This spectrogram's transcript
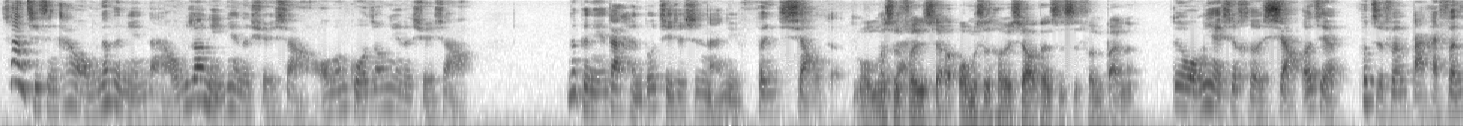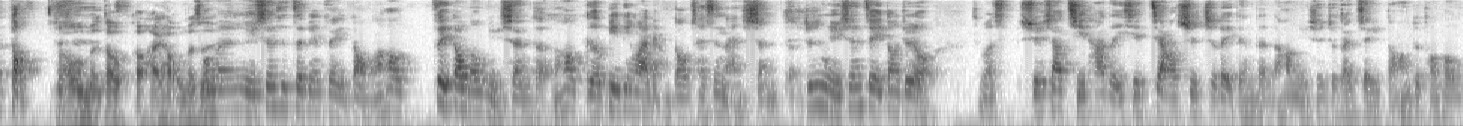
像其实你看我们那个年代啊，我不知道你念的学校，我们国中念的学校，那个年代很多其实是男女分校的。我们是分校，我们是合校，但是是分班的。对，我们也是合校，而且不止分班，还分栋。就是啊，我们倒倒还好，我们是我们女生是这边这一栋，然后这一栋都女生的，然后隔壁另外两栋才是男生的。就是女生这一栋就有什么学校其他的一些教室之类等等，然后女生就在这一栋，然后就通通，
